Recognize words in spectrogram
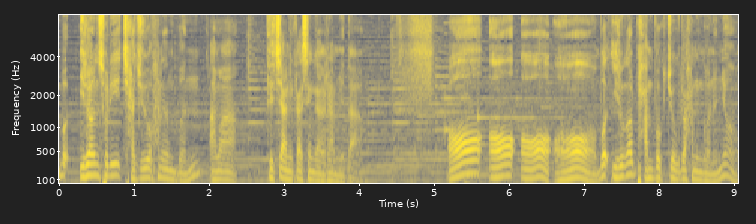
뭐 이런 소리 자주 하는 분 아마 듣지 않을까 생각을 합니다. 어, 어, 어, 어, 뭐 이런 걸 반복적으로 하는 거는요.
